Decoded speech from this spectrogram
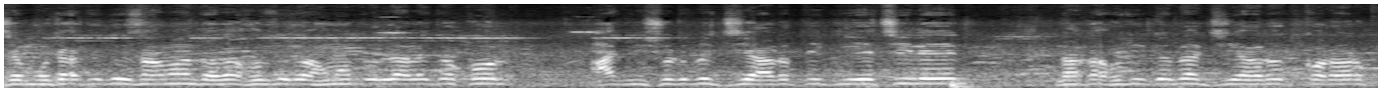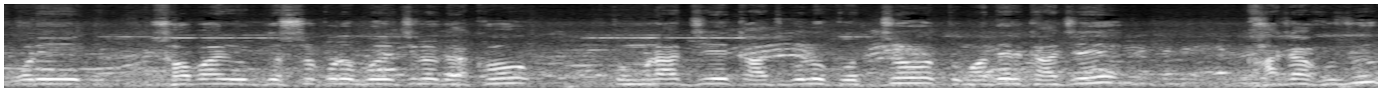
যে মোজাহিদুজ্জামান দাদা হুজুর রহমতুল্লাহ আলী যখন আজমি শরীফের জিয়ারতে গিয়েছিলেন, দাদা হুজুর কেবলা জিয়ারত করার পরে সবাই উদ্দেশ্য করে বলেছিল, দেখো, তোমরা যে কাজগুলো করছ, তোমাদের কাজে খাজা হুজুর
